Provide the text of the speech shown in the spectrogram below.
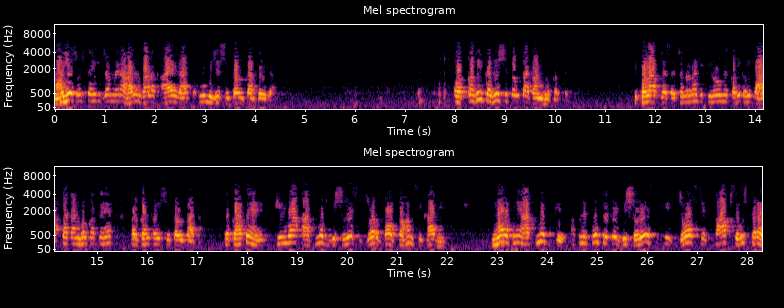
हाँ ये सोचते हैं कि जब मेरा हरण बालक आएगा तो वो मुझे शीतलता देगा। और कभी कभी शीतलता का अनुभव करते हैं। कि प्रलाप जैसे चंद्रमा की किरणों में कभी कभी दाहकता का अनुभव करते हैं और कभी कभी शीतलता का। तो कहते हैं, किंवा आत्मज विश्लेष ज्वर कहन सिखा भी। मैं अपने आत्मज के, अपने पुत्र के विश्लेष के ज़ोर से ताप से उस तरह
